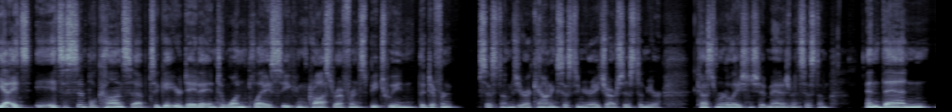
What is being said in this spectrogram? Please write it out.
Yeah, it's it's a simple concept to get your data into one place so you can cross-reference between the different systems, your accounting system, your HR system, your customer relationship management system, and then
